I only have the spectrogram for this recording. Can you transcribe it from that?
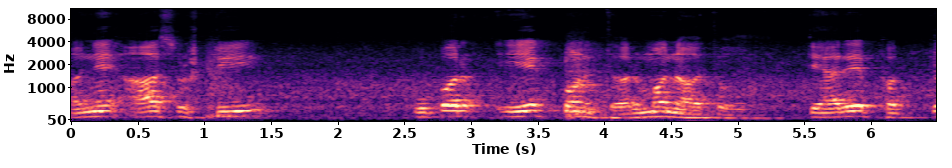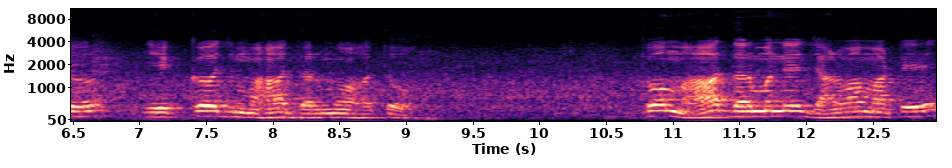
અને આ સૃષ્ટિ ઉપર એક પણ ધર્મ ન હતો, ત્યારે ફક્ત એક જ મહાધર્મ હતો. તો મહાધર્મને જાણવા માટે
